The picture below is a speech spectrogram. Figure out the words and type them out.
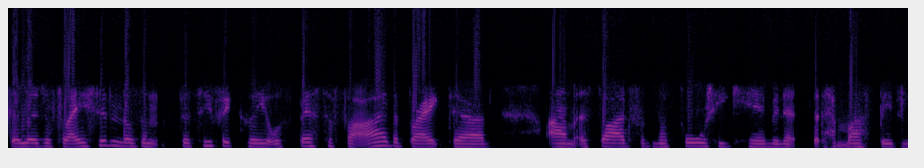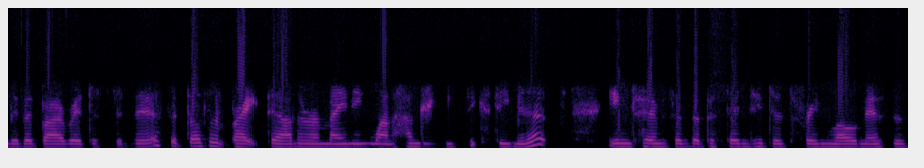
the legislation doesn't specifically or specify the breakdown um, aside from the 40 care minutes that must be delivered by a registered nurse, it doesn't break down the remaining 160 minutes in terms of the percentages for enrolled nurses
